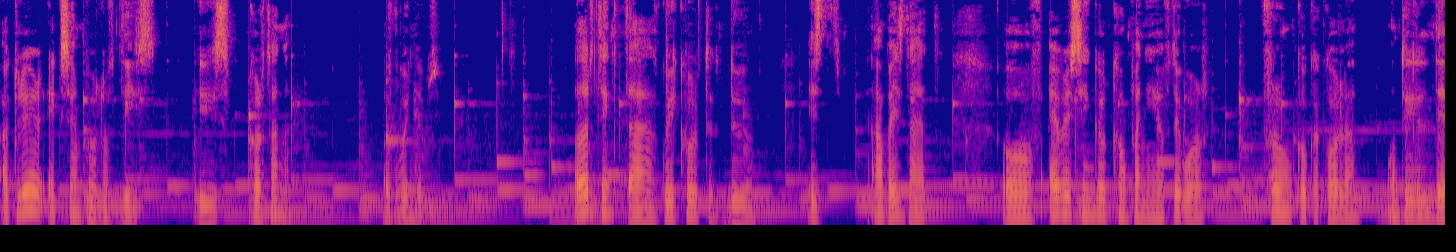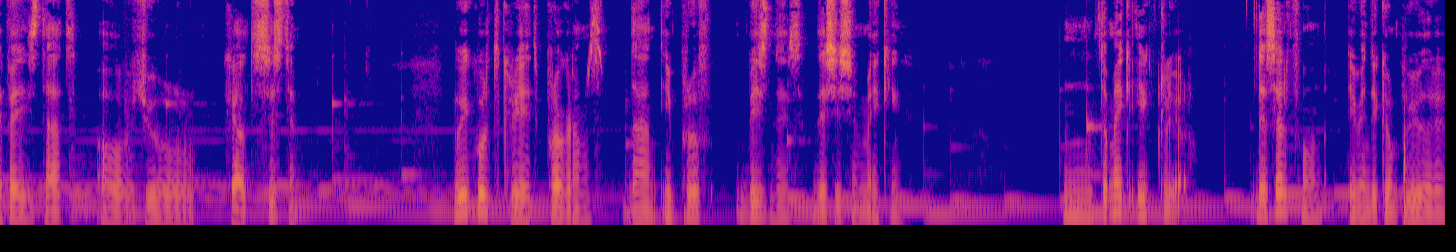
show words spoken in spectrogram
A clear example of this is Cortana of Windows. Other thing that we could do is a database of every single company of the world, from Coca Cola until the database of your health system. We could create programs that improve business decision making. Mm, to make it clear, the cell phone, even the computer,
